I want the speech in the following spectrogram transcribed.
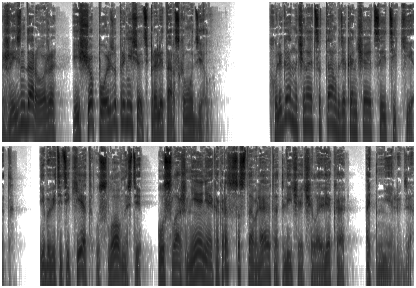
Жизнь дороже. Еще пользу принесете пролетарскому делу. Хулиган начинается там, где кончается этикет. Ибо ведь этикет, условности — усложнения как раз составляют отличие человека от нелюдя.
